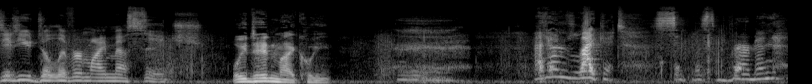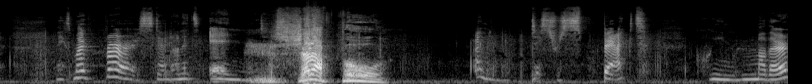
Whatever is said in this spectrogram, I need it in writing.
Did you deliver my message? We did, my queen. I don't like it. Simplest vermin. Makes my fur stand on its end. Shut up, fool! I mean no disrespect. Queen Mother.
